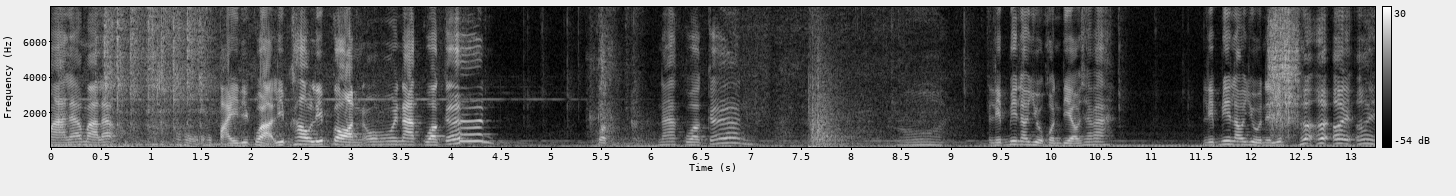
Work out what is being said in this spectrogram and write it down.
มาแล้วมาแล้ว ไปดีกว่า รีบเข้ารีบก่อน โอ้ยน่ากลัวเกิน กดน่ากลัวเกินโอ้ยลิฟต์นี่เราอยู่คนเดียวใช่ปะลิฟต์นี่เราอยู่ในลิฟต์เฮ้ยเฮ้ยเฮ้ยเฮ้ย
